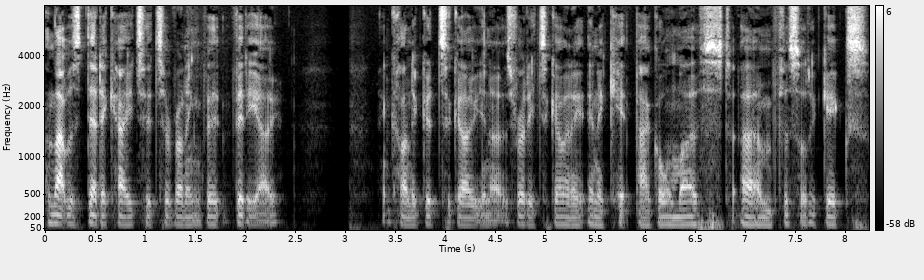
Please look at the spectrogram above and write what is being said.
and that was dedicated to running vi- video and kind of good to go. You know, it was ready to go in a, in a kit bag almost um, for sort of gigs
